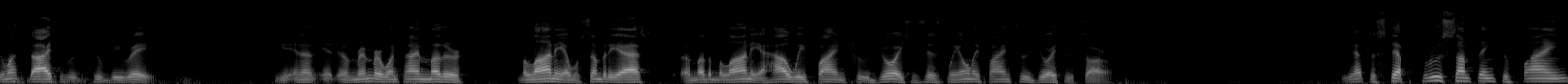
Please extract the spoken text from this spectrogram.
You must die to, to be raised. You, and I, I remember one time Mother Melania, somebody asked uh, Mother Melania how we find true joy. She says, We only find true joy through sorrow. So you have to step through something to find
